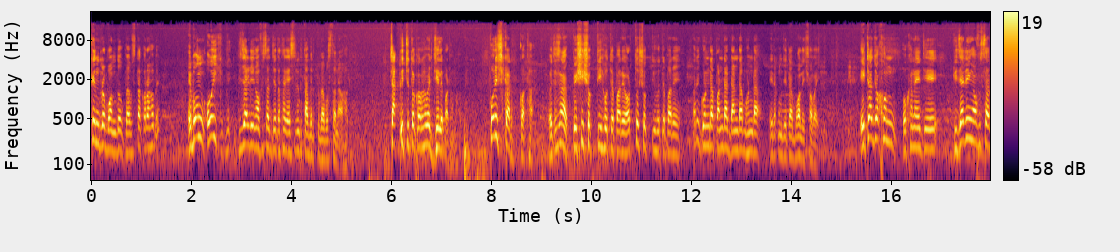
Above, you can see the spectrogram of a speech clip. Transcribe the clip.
কেন্দ্র বন্ধ ব্যবস্থা করা হবে। এবং ওই প্রিজাইডিং অফিসার যেটা থাকে অ্যাসিস্ট্যান্ট তাদেরকে ব্যবস্থা নেওয়া হবে। চাকরিচ্যুত করা হবে, জেলে পাঠানো হবে। পরিষ্কার কথা। ওইটা না, পেশি শক্তি হতে পারে, অর্থ শক্তি হতে পারে, আরে গন্ডা পান্ডা ডান্ডা ভন্ডা এরকম যেটা বলে সবাই। এটা যখন ওখানে যে প্রিজাইডিং অফিসার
